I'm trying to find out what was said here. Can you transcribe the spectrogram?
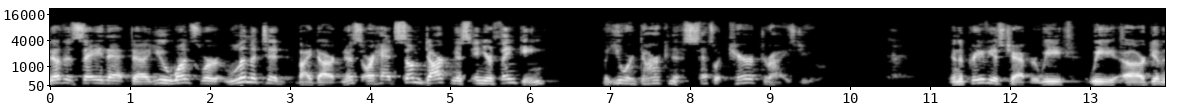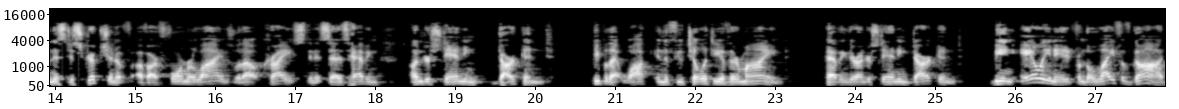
doesn't say that uh, you once were limited by darkness or had some darkness in your thinking, but you were darkness. That's what characterized you. In the previous chapter, we, we are given this description of, of our former lives without Christ, and it says having understanding darkened. People that walk in the futility of their mind, having their understanding darkened being alienated from the life of God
